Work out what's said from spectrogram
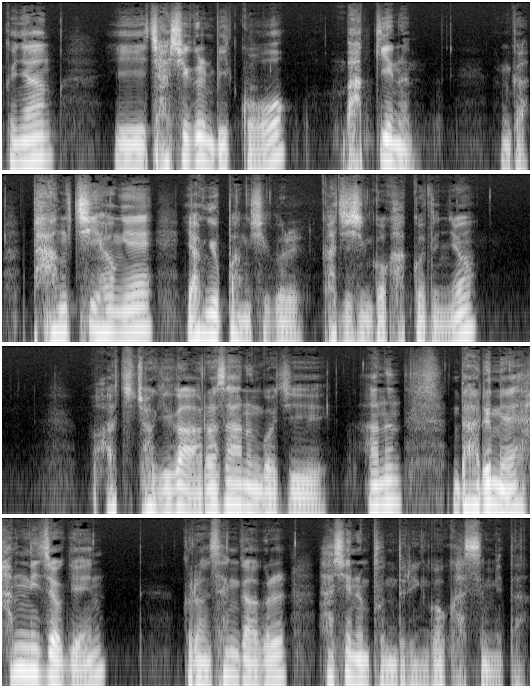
그냥 이 자식을 믿고 맡기는 그러니까 방치형의 양육 방식을 가지신 것 같거든요. 아주 자기가 알아서 하는 거지 하는 나름의 합리적인 그런 생각을 하시는 분들인 것 같습니다.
